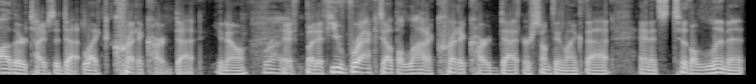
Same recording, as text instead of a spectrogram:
other types of debt, like credit card debt. You know, Right. if but if you've racked up a lot of credit card debt or something like that, and it's to the limit,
